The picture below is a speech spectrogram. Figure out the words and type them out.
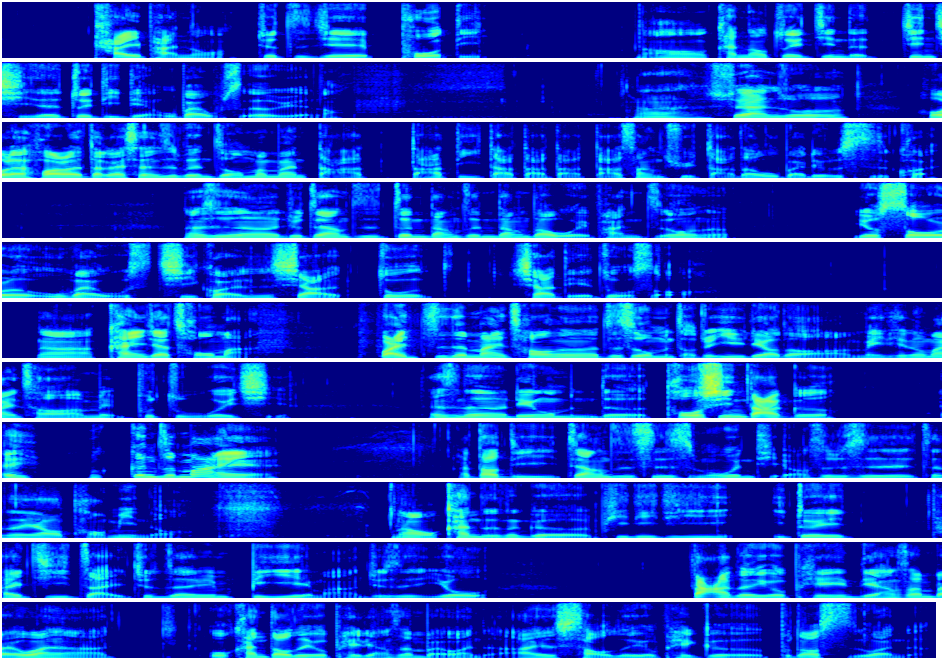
开盘哦，就直接破底，然后看到最近的近期的最低点五百五十二元哦。啊，虽然说后来花了大概三十分钟，慢慢打打底，打打打打上去，打到五百六十四块。但是呢，就这样子震荡震荡到尾盘之后呢，又收了五百五十七块，是下做下跌做手。那看一下筹码，外资的卖超呢，这是我们早就预料到啊，每天都卖超啊，每不足为奇。但是呢，连我们的投信大哥，哎，跟着卖哎，那到底这样子是什么问题哦？是不是真的要逃命哦？那我看着那个 PDT 一堆台积仔就在那边毕业嘛，就是有。大的有赔两三百万啊，我看到的有赔两三百万的，还有少的有赔个不到十万的。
